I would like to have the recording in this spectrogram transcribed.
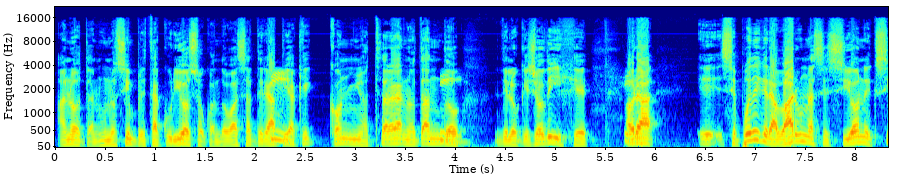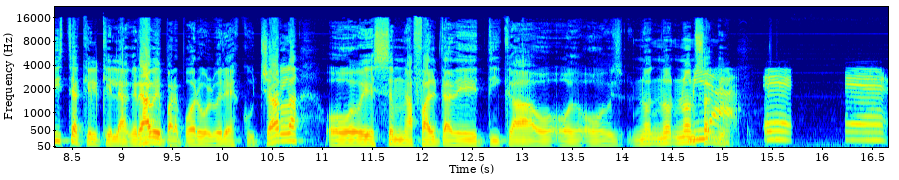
anotan. Uno siempre está curioso cuando vas a terapia. Sí. ¿Qué coño estará anotando Sí. de lo que yo dije? Ahora, eh, ¿se puede grabar una sesión? ¿Existe aquel que la grabe para poder volver a escucharla? ¿O es una falta de ética? ¿O, o- o- no, no, no Mira, eh, eh,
